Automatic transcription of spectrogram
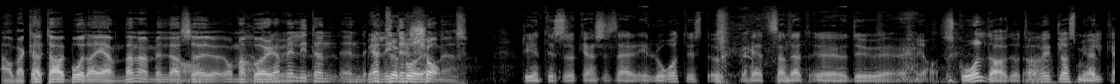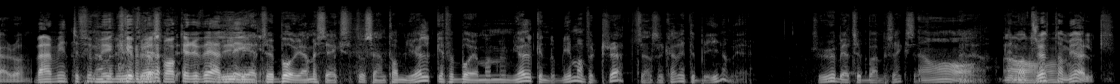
Ja, man kan ta båda ändarna, men alltså, om man börjar med en liten, en, en liten shot. med. Det är inte så kanske så här erotiskt upphetsande att eh, du, eh, ja, skål då, då tar vi ett glas mjölk här. Och, Värm inte för det mycket, för då smakar det Det är välling. bättre att börja med sexet och sen ta mjölken. För börjar man med mjölken då blir man för trött sen så kan det inte bli något mer. Så då är det bättre att börja med sexet. ja, blir man trött av mjölk?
